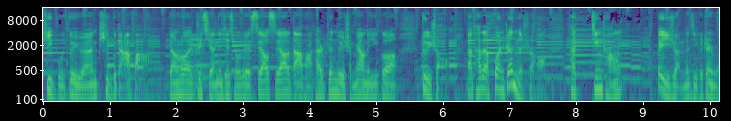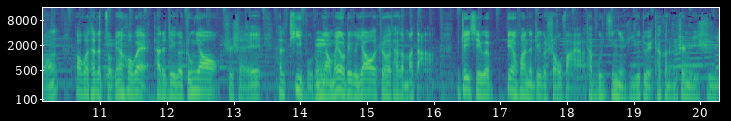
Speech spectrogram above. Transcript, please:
替补队员、替补打法。比方说之前那些球队四幺四幺的打法，它是针对什么样的一个对手？那他在换阵的时候，他经常备选的几个阵容，包括他的左边后卫，他的这个中腰是谁？他的替补中腰没有这个腰之后，他怎么打？这些个变换的这个手法呀，它不仅仅是一个队，它可能甚至是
